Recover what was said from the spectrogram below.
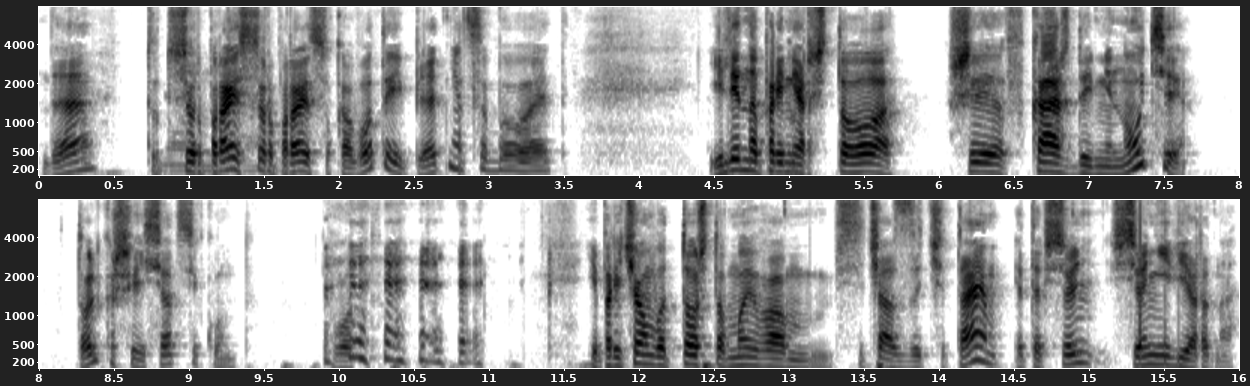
да. Тут сюрприз, сюрприз, у кого-то и пятница бывает. Или, например, что в каждой минуте только 60 секунд. Вот. И причем вот то, что мы вам сейчас зачитаем, это все, все неверно.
